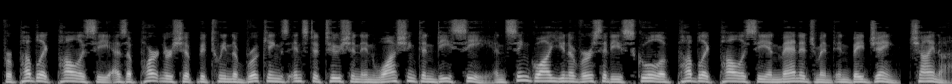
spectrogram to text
for Public Policy as a partnership between the Brookings Institution in Washington, D.C. and Tsinghua University's School of Public Policy and Management in Beijing, China.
